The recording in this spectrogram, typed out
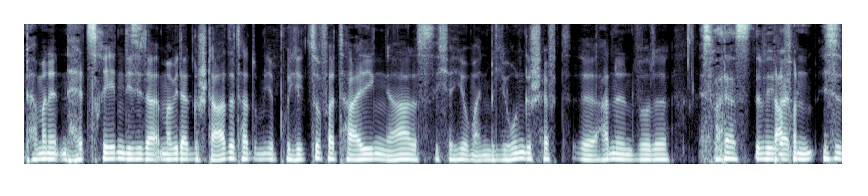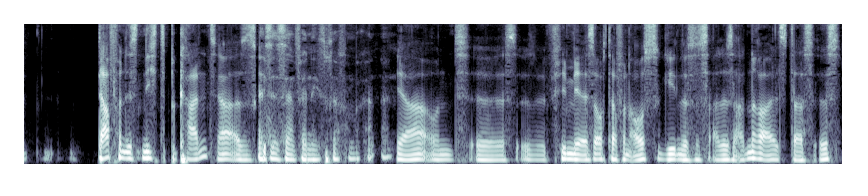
permanenten Hetzreden, die sie da immer wieder gestartet hat, um ihr Projekt zu verteidigen, ja, dass es sich ja hier um ein Millionengeschäft äh, handeln würde. Es war das. Davon ist davon ist nichts bekannt, ja. Also es, es ist einfach nichts davon bekannt. Nein. Ja, und äh, es, äh, vielmehr ist auch davon auszugehen, dass es alles andere als das ist.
